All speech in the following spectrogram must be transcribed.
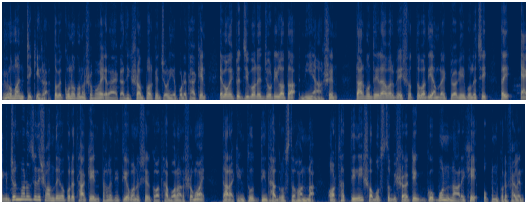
রোমান্টিক এরা, তবে কোনো কোনো সময় এরা একাধিক সম্পর্কে জড়িয়ে পড়ে থাকেন এবং একটু জীবনের জটিলতা নিয়ে আসেন। তার মধ্যে এরা আবার বেশ সত্যবাদী, আমরা একটু আগেই বলেছি। তাই একজন মানুষ যদি সন্দেহ করে থাকেন, তাহলে দ্বিতীয় মানুষের কথা বলার সময় তারা কিন্তু দ্বিধাগ্রস্ত হন না। অর্থাৎ তিনি সমস্ত বিষয়কে গোপন না রেখে ওপেন করে ফেলেন।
